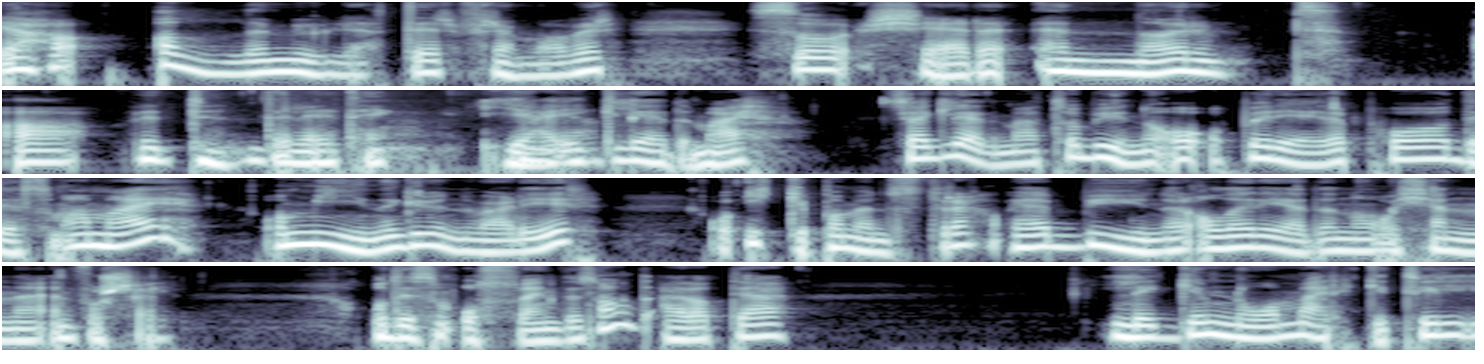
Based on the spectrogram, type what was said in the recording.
jeg har alle muligheter fremover, så skjer det enormt av vidunderlige ting. Jeg gleder meg. Så jeg gleder meg til å begynne å operere på det som er meg, og mine grunnverdier, og ikke på mønsteret. Og jeg begynner allerede nå å kjenne en forskjell. Og det som også er interessant, er at jeg legger nå merke til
